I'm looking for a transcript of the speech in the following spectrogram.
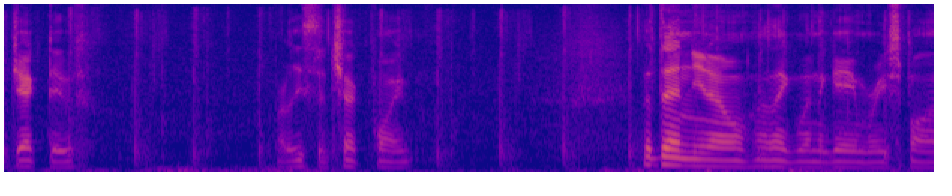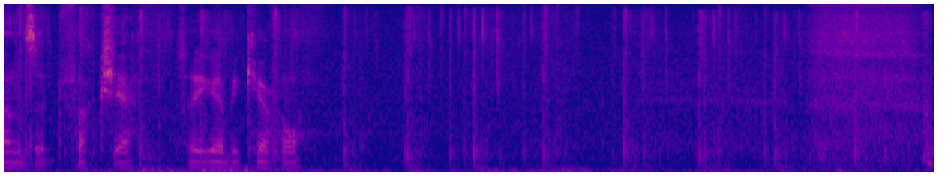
objective. Or at least the checkpoint. But then, you know, I think when the game respawns, it fucks you. So you gotta be careful. Uh,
